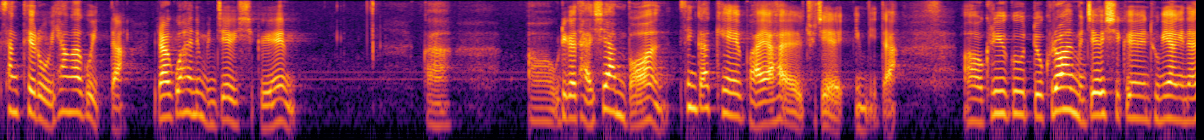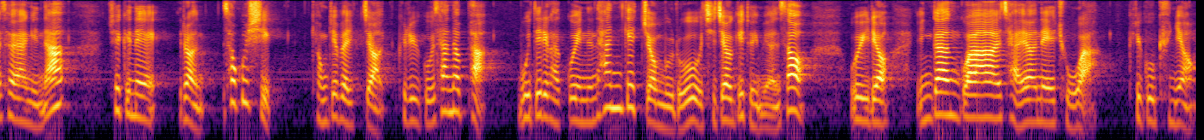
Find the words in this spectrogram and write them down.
상태로 향하고 있다라고 하는 문제 의식은 그러니까 어, 우리가 다시 한번 생각해 봐야 할 주제입니다. 어, 그리고 또 그러한 문제 의식은 동양이나 서양이나 최근에 이런 서구식 경제 발전 그리고 산업화 모델이 갖고 있는 한계점으로 지적이 되면서 오히려 인간과 자연의 조화 그리고 균형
